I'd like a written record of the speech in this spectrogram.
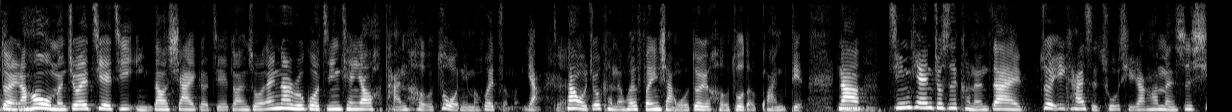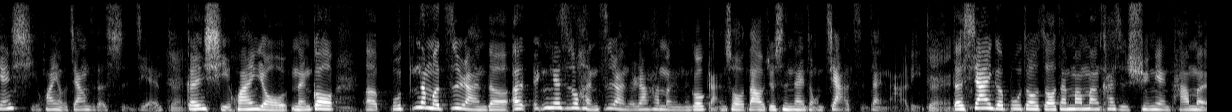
对。然后我们就会借机引到下一个阶段，说，哎，那如果今天要谈合作，你们会怎么样？那我就可能会分享我对于合作的观点。那今天就是可能在最一开始初期，让他们是先喜欢有这样子的时间，跟喜欢有能够呃不那么自然的，呃，应该是说很自然的，让他们能够感受到就是那种价值在哪里。对的下一个步骤之后，再慢慢开始训练他们，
